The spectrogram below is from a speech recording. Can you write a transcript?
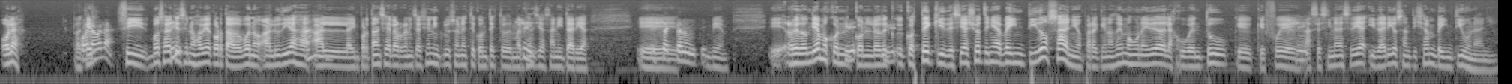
hola. Hola, hola. Sí, vos sabés que se nos había cortado. Bueno, aludías a, la importancia de la organización incluso en este contexto de emergencia sanitaria. Eh, Exactamente. Bien. Eh, redondeamos con, con, lo de Costequi, decía yo, tenía 22 años para que nos demos una idea de la juventud que, que fue asesinada ese día, y Darío Santillán 21 años.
